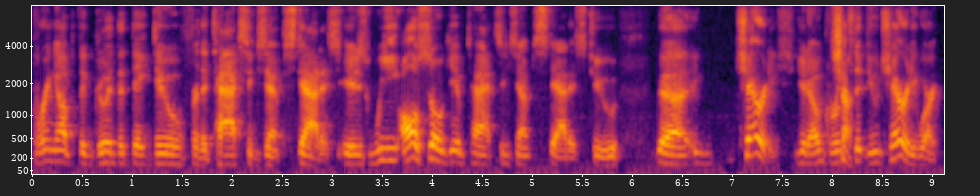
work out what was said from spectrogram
bring up the good that they do for the tax exempt status is we also give tax exempt status to uh, charities, you know, groups Sure. that do charity work.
